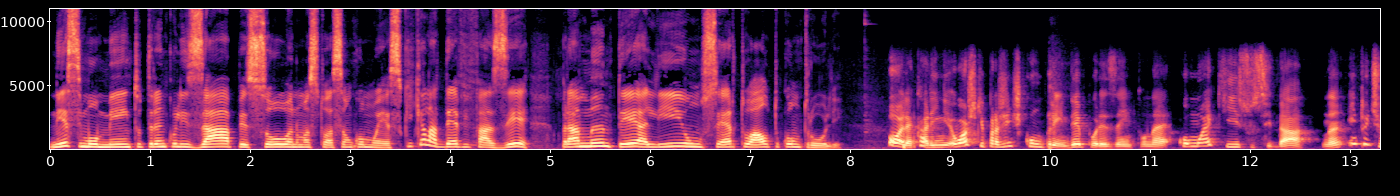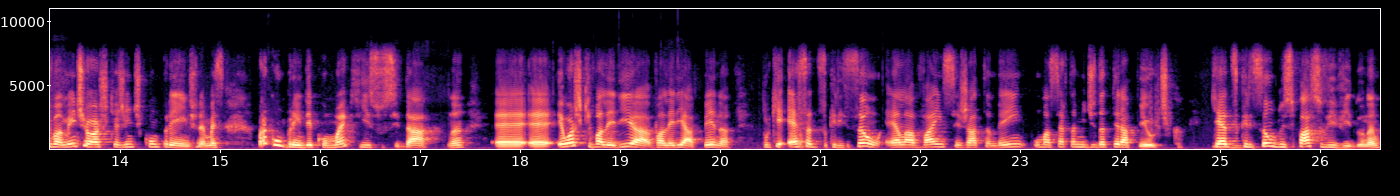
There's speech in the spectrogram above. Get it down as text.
nesse momento, tranquilizar a pessoa numa situação como essa? O que, que ela deve fazer para manter ali um certo autocontrole? Olha, Karim, eu acho que para a gente compreender, por exemplo, né, como é que isso se dá, né, intuitivamente eu acho que a gente compreende, né, mas para compreender como é que isso se dá, né, é, é, eu acho que valeria, valeria a pena, porque essa descrição ela vai ensejar também uma certa medida terapêutica que é a descrição do espaço vivido, né?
